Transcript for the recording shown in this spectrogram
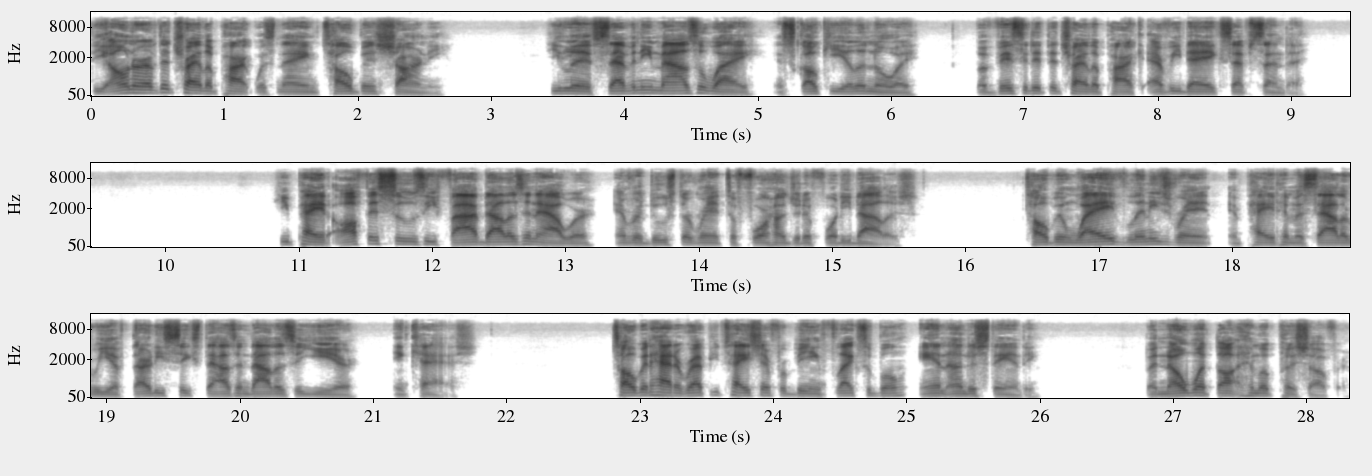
The owner of the trailer park was named Tobin Charney. He lived 70 miles away in Skokie, Illinois, but visited the trailer park every day except Sunday. He paid Office Susie $5 an hour and reduced the rent to $440. Tobin waived Lenny's rent and paid him a salary of $36,000 a year in cash. Tobin had a reputation for being flexible and understanding, but no one thought him a pushover.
